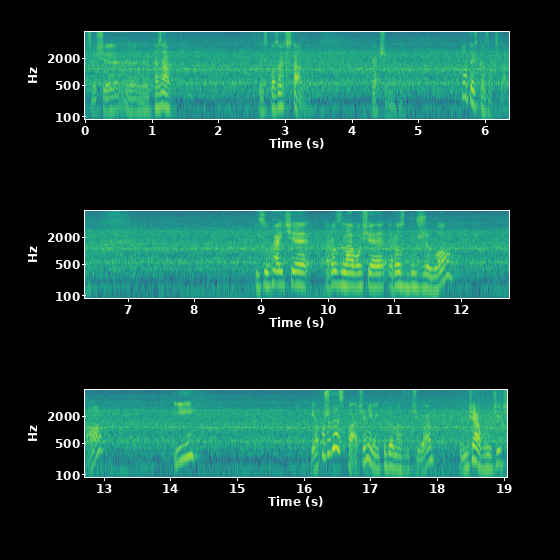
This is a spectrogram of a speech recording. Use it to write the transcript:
W sensie e, Kazachki. To jest Kazachstanu. Jak się mówi? No to jest Kazachstanu. I słuchajcie, rozlało się, rozburzyło. I ja poszedłem spać. Ja nie wiem, kiedy ona wróciła. Nie musiała wrócić.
